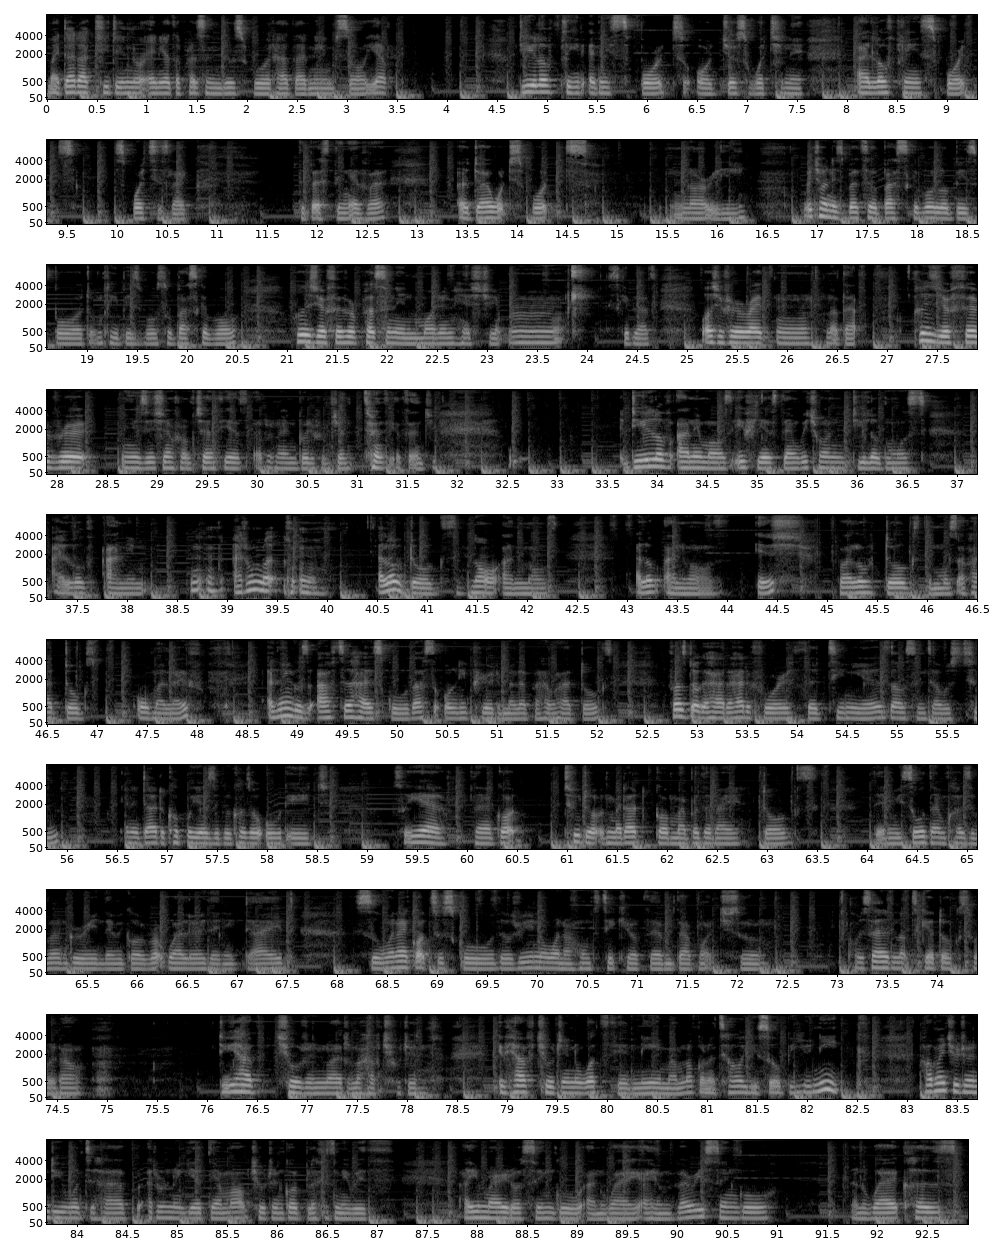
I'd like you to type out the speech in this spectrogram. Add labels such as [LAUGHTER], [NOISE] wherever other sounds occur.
My dad actually didn't know any other person in this world had that name, so yeah. Do you love playing any sport or just watching it? I love playing sports. Sports is like the best thing ever. Uh, do I watch sports? Not really. Which one is better, basketball or baseball? I don't play baseball, so basketball. Who is your favorite person in modern history? Mm, skip that. What's your favorite? Mm, not that. Who is your favorite musician from 20th? I don't know anybody from 20th [LAUGHS] century. Do you love animals? If yes, then which one do you love most? I love anim. I don't like. I love dogs, not animals. I love animals ish, but I love dogs the most. I've had dogs all my life. I think it was after high school. That's the only period in my life I haven't had dogs. First dog I had, I had it for 13 years. That was since I was two, and it died a couple years ago because of old age. So yeah, then I got two dogs. My dad got my brother and I dogs. Then we sold them because they weren't growing. Then we got Rottweiler. Then it died. So when I got to school, there was really no one at home to take care of them that much. So I decided not to get dogs for now. Do you have children? No, I do not have children. If you have children, what's their name? I'm not going to tell you, so be unique. How many children do you want to have? I don't know yet the amount of children God blesses me with. Are you married or single and why? I am very single. And why? Because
